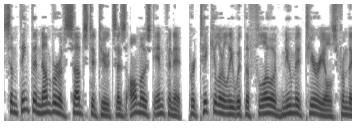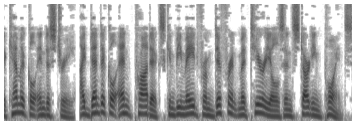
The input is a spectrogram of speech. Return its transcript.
Some think the number of substitutes is almost infinite, particularly with the flow of new materials from the chemical industry. Identical end products can be made from different materials and starting points.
